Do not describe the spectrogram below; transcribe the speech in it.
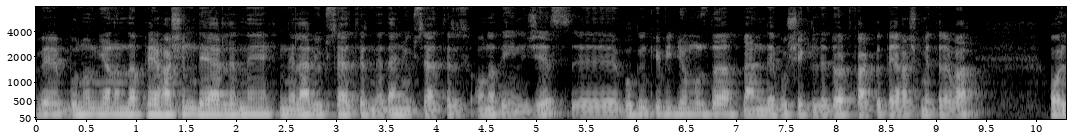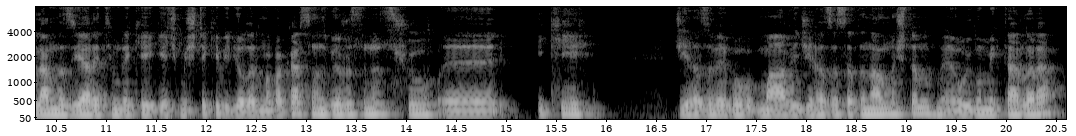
Ve bunun yanında pH'in değerlerini neler yükseltir, neden yükseltir ona değineceğiz. E, bugünkü videomuzda bende bu şekilde 4 farklı pH metre var. Hollanda ziyaretimdeki geçmişteki videolarıma bakarsanız görürsünüz şu e, iki cihazı ve bu mavi cihazı satın almıştım e, uygun miktarlara.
